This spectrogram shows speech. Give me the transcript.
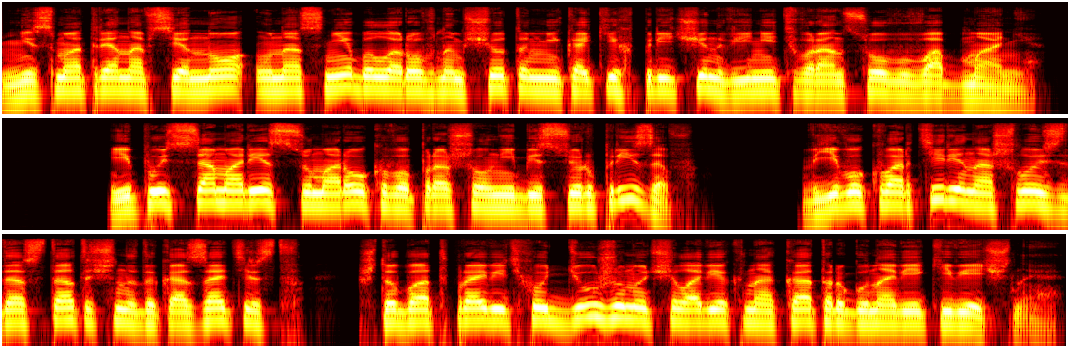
Несмотря на все «но», у нас не было ровным счетом никаких причин винить Воронцову в обмане. И пусть сам арест Сумарокова прошел не без сюрпризов, в его квартире нашлось достаточно доказательств, чтобы отправить хоть дюжину человек на каторгу навеки вечные.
